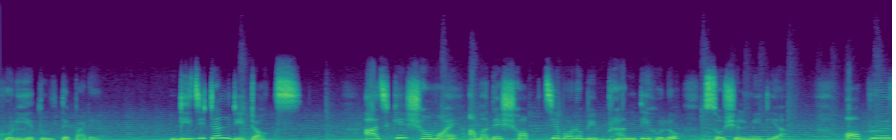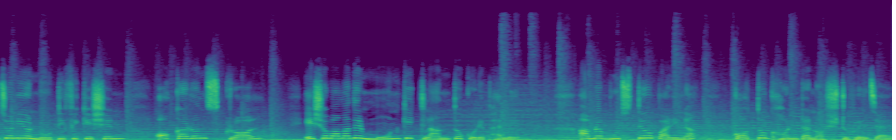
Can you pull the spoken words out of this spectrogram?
ভরিয়ে তুলতে পারে। Digital detox. আজকের সময় আমাদের সবচেয়ে বড় বিভ্রান্তি হল সোশ্যাল মিডিয়া। অপ্রয়োজনীয় নোটিফিকেশন, অকারণ স্ক্রল, এসব আমাদের মনকে ক্লান্ত করে ফেলে। আমরা বুঝতেও পারি না কত ঘণ্টা নষ্ট হয়ে যায়।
